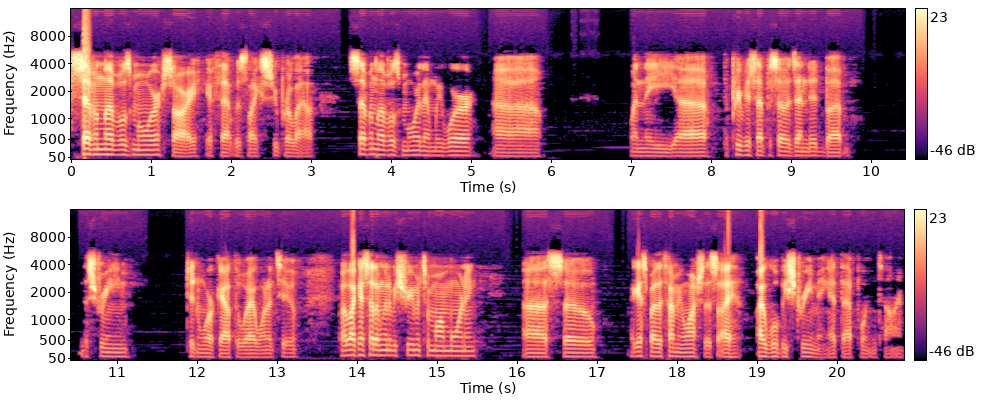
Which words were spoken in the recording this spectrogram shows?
Seven levels more. Sorry if that was like super loud. Seven levels more than we were uh, when the uh, the previous episodes ended, but the stream didn't work out the way I wanted to. But like I said, I'm going to be streaming tomorrow morning. Uh, so I guess by the time you watch this, I I will be streaming at that point in time.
